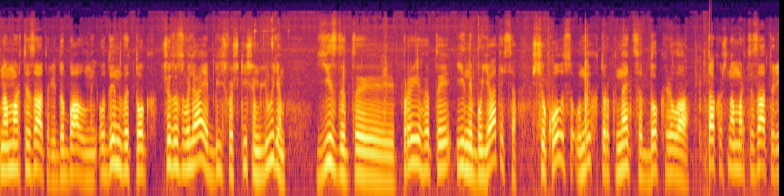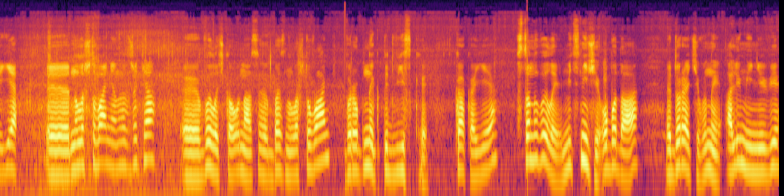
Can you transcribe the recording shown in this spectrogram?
На амортизаторі додавлений один виток, що дозволяє більш важкішим людям їздити, пригати і не боятися, що колесо у них торкнеться до крила. Також на амортизаторі є е, налаштування на зжиття. Е, вилочка у нас е, без налаштувань. Виробник підвіски ККЄ. Встановили міцніші обода. Е, До речі, вони алюмінієві.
